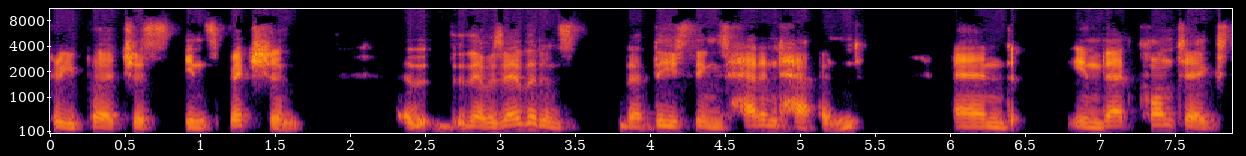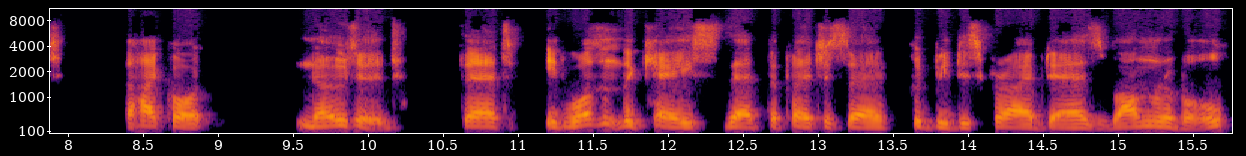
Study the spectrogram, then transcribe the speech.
pre purchase inspection. Uh, there was evidence that these things hadn't happened. And in that context, the High Court noted that it wasn't the case that the purchaser could be described as vulnerable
